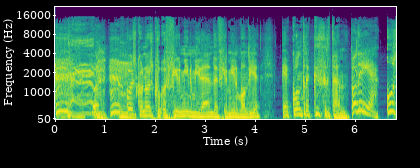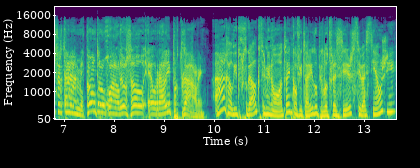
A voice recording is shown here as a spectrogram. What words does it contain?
Hoje connosco Firmino Miranda. Firmino, bom dia. É contra que certame? Bom dia. O certame contra o qual eu sou é o Rally Portugal. Ah, Rally de Portugal, que terminou ontem com a vitória do piloto francês Sébastien Ogier.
